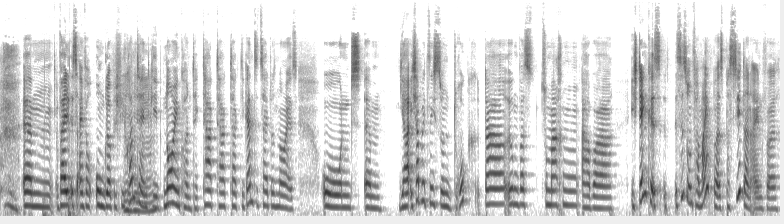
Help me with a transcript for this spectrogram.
ähm, weil es einfach unglaublich viel mhm. Content gibt. Neuen Content, Tag, Tag, Tag, die ganze Zeit was Neues. Und ähm, ja, ich habe jetzt nicht so einen Druck, da irgendwas zu machen, aber ich denke, es, es ist unvermeidbar. Es passiert dann einfach.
